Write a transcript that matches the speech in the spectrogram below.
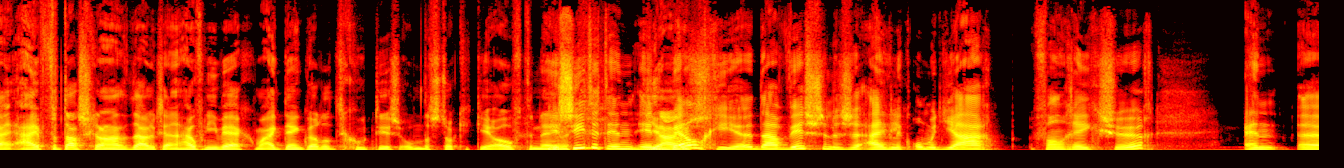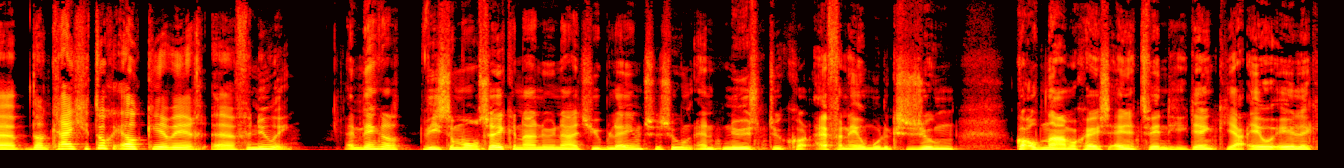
Hij heeft fantastisch gedaan, laat het duidelijk zijn. Hij hoeft niet weg. Maar ik denk wel dat het goed is om dat stokje een keer over te nemen. Je ziet het in, in Juist- België, daar wisselen ze eigenlijk om het jaar van regisseur. En eh, dan krijg je toch elke keer weer eh, vernieuwing. En ik denk dat Wie is de Mol, zeker na, nu na het jubileumseizoen... en nu is het natuurlijk gewoon even een heel moeilijk seizoen... qua opname geweest, 21. Ik denk, ja, heel eerlijk...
